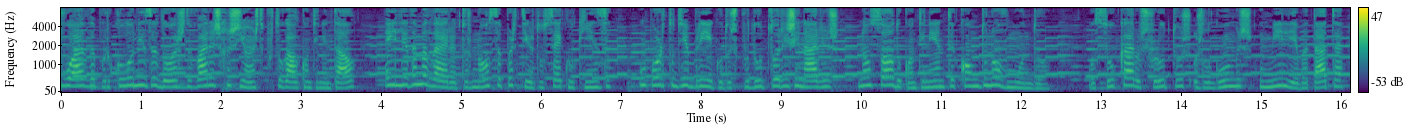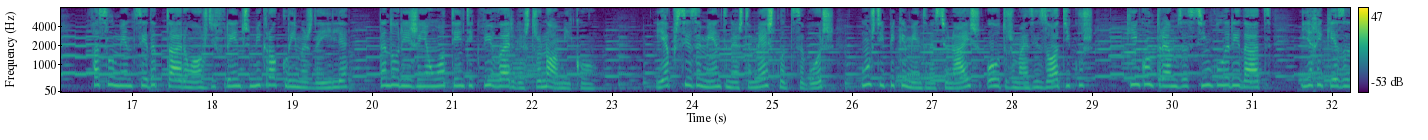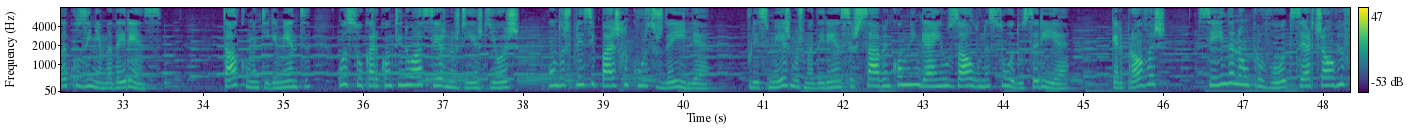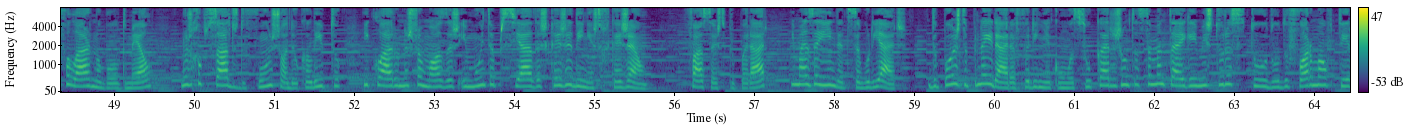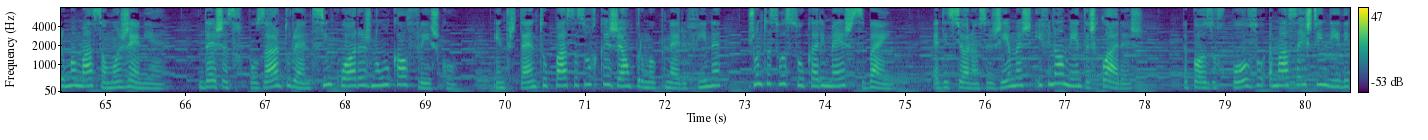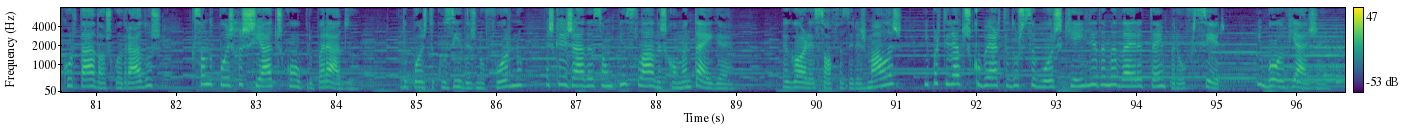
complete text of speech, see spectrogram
Povoada por colonizadores de várias regiões de Portugal continental, a Ilha da Madeira tornou-se, a partir do século XV, um porto de abrigo dos produtos originários não só do continente como do Novo Mundo. O açúcar, os frutos, os legumes, o milho e a batata facilmente se adaptaram aos diferentes microclimas da ilha, dando origem a um autêntico viveiro gastronómico. E é precisamente nesta mescla de sabores, uns tipicamente nacionais, outros mais exóticos, que encontramos a singularidade e a riqueza da cozinha madeirense. Tal como antigamente, o açúcar continua a ser, nos dias de hoje, um dos principais recursos da ilha. Por isso mesmo, os madeirenses sabem como ninguém usá-lo na sua doçaria. Quer provas? Se ainda não provou, de certo já ouviu falar no bolo de mel, nos repousados de funcho ou de eucalipto e, claro, nas famosas e muito apreciadas queijadinhas de requeijão. Fáceis de preparar e mais ainda de saborear. Depois de peneirar a farinha com o açúcar, junta-se a manteiga e mistura-se tudo de forma a obter uma massa homogénea. Deixa-se repousar durante 5 horas num local fresco. Entretanto, passa-se o requeijão por uma peneira fina, junta-se o açúcar e mexe-se bem. Adicionam-se as gemas e finalmente as claras. Após o repouso, a massa é estendida e cortada aos quadrados, que são depois recheados com o preparado. Depois de cozidas no forno, as queijadas são pinceladas com manteiga. Agora é só fazer as malas e partir à descoberta dos sabores que a Ilha da Madeira tem para oferecer. E boa viagem!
